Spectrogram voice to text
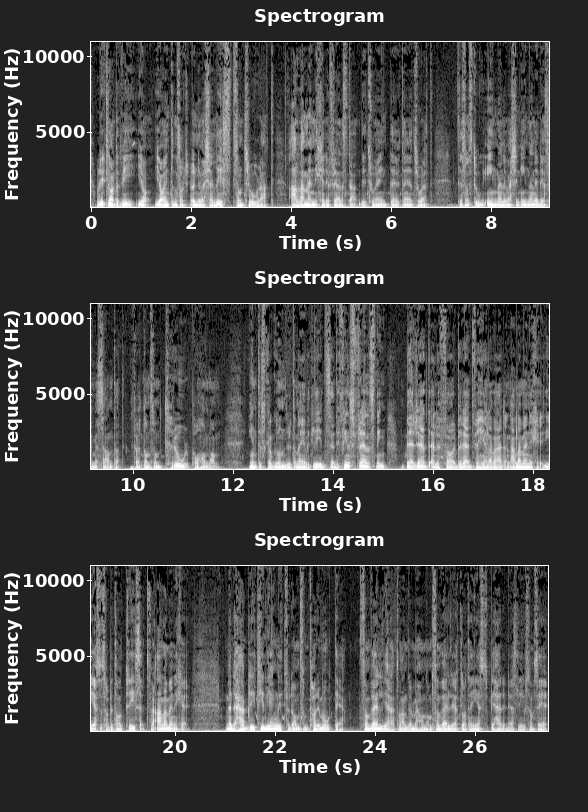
Och det är klart att vi, jag, jag är inte någon sorts universalist som tror att alla människor är frälsta. Det tror jag inte. Utan jag tror att det som stod innan i versen innan är det som är sant. Att för att de som tror på honom inte ska gå under utan ha evigt liv. Så det finns frälsning beredd eller förberedd för hela världen. Alla människor. Jesus har betalt priset för alla människor. Men det här blir tillgängligt för de som tar emot det. Som väljer att vandra med honom. Som väljer att låta Jesus bli herre i deras liv. Som säger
